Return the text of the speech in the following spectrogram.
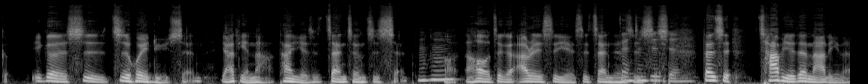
个。一个是智慧女神雅典娜，她也是战争之神、嗯、啊。然后这个阿瑞斯也是战争之神，之神，但是差别在哪里呢？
